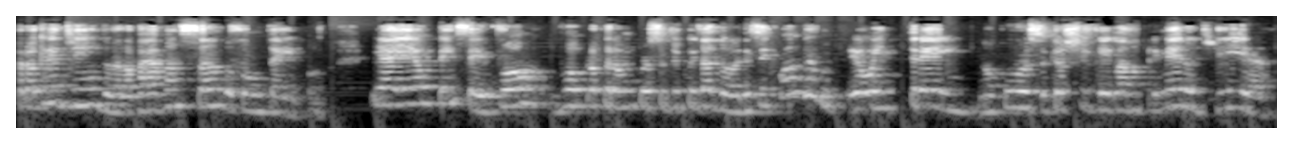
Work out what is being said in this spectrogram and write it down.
progredindo, ela vai avançando com o tempo. E aí eu pensei, vou, vou procurar um curso de cuidadores. E quando eu, eu entrei no curso, que eu cheguei lá no primeiro dia,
